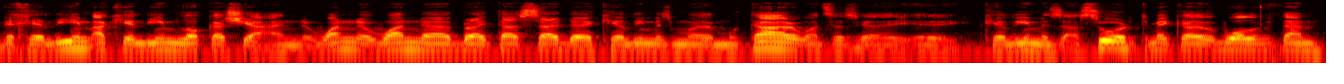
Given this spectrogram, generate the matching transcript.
V'chelim akelim lo kashya. And one one uh, braita said uh, kelim is mutar. One says uh, uh, kelim is asur to make a wall of them.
